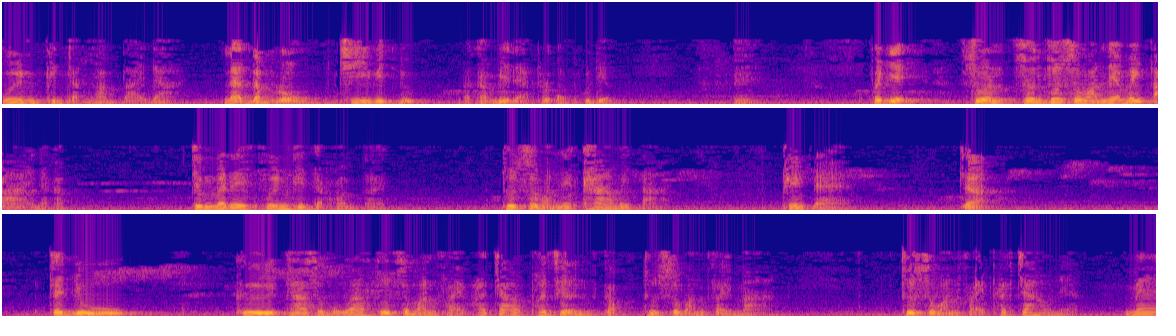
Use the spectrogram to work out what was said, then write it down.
ฟื้นขึ้นจากความตายได้ และดำรงชีวิตอยู่นะครับ มีแต่พระองค์ผู้เดียว พระเยส่วนส่วนทุตสวรรค์เนี่ยไม่ตายนะครับ จึงไม่ได้ฟื้นขึ้นจากความตาย ทุตสวรรค์เนี่ยฆ่าไม่ตาย เพียงแต่จะจะอยู่คือถ้าสมมุติว่าทุตสวรรค์ฝ่ายพระเจ้าเผชิญกับทุตสวรรค์ฝ่ายมารทุตสวรรค์ฝ่ายพระเจ้าเนี่ย แม้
